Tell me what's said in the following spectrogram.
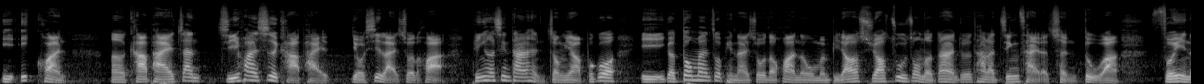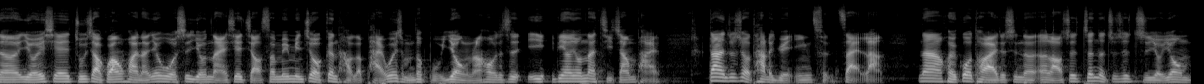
以一款呃卡牌战集换式卡牌游戏来说的话，平衡性当然很重要。不过以一个动漫作品来说的话呢，我们比较需要注重的，当然就是它的精彩的程度啊。所以呢，有一些主角光环呢，又或是有哪一些角色明明就有更好的牌，为什么都不用？然后就是一一定要用那几张牌。当然就是有它的原因存在啦。那回过头来就是呢，呃，老师真的就是只有用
